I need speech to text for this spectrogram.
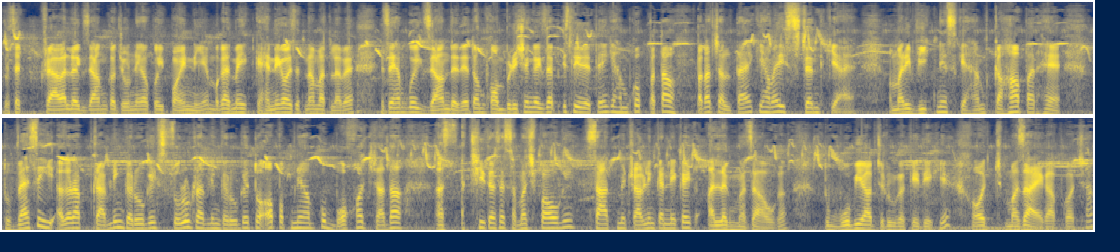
जैसे ट्रैवल एग्ज़ाम का जोड़ने का कोई पॉइंट नहीं है, मगर मैं कहने का इतना मतलब है, जैसे हम कोई एग्ज़ाम देते हैं तो हम कॉम्पिटिशन का एग्ज़ाम इसलिए देते हैं कि हमको पता पता चलता है कि हमारी स्ट्रेंथ क्या है, हमारी वीकनेस क्या है, हम कहाँ पर हैं। तो वैसे ही अगर आप ट्रैवलिंग करोगे सोलो ट्रैवलिंग करोगे तो आप अपने आप को बहुत ज़्यादा अच्छी तरह से समझ पाओगे। साथ में ट्रैवलिंग करने का एक अलग मज़ा होगा। तो वो भी आप ज़रूर करके देखिए और मज़ा आएगा आपको अच्छा?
